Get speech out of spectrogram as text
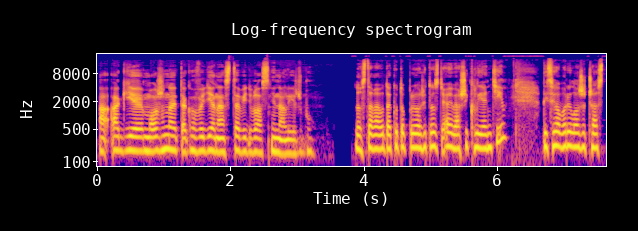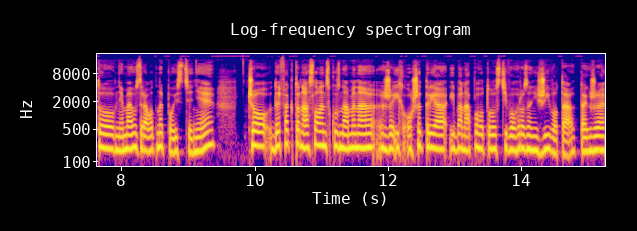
a ak je možné, tak ho vedia nastaviť vlastne na liečbu. Dostávajú takúto príležitosť aj vaši klienti. Ty si hovorila, že často nemajú zdravotné poistenie, čo de facto na Slovensku znamená, že ich ošetria iba na pohotovosti v ohrození života. Takže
